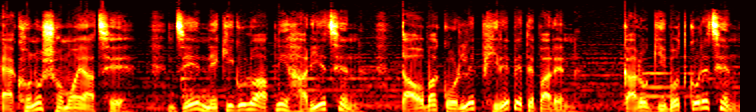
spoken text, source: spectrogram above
এখনও সময় আছে। যে নেকিগুলো আপনি হারিয়েছেন, তাও বা করলে ফিরে পেতে পারেন। কারও গিবত করেছেন,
